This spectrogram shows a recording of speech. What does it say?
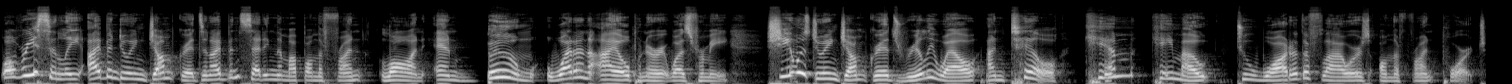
Well, recently I've been doing jump grids and I've been setting them up on the front lawn, and boom, what an eye opener it was for me. She was doing jump grids really well until Kim came out to water the flowers on the front porch.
